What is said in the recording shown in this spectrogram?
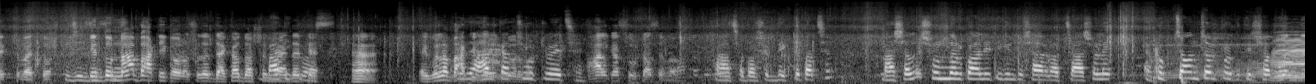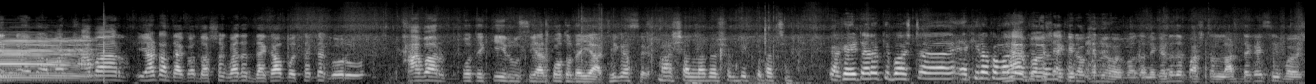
দেখতে পাইতো। জি, জি। কিন্তু না বাটি করছে দেখাও দর্শক ভাইদেরকে। হ্যাঁ এগুলা বাটি হালকা চুট রয়েছে। হালকা সুট আছে বাবা আচ্ছা দর্শক দেখতে পাচ্ছেন? মাশাআল্লাহ সুন্দর কোয়ালিটি কিন্তু সার বাচ্চা। আসলে খুব চঞ্চল প্রকৃতির সব খাবার ইয়াটা দেখো। দর্শক ভাইদের দেখাও প্রত্যেকটা গরু। খাবার প্রতি কি রুচি আর কতটা ইয়া ঠিক আছে? মাশাআল্লাহ দর্শক দেখতে পাচ্ছেন। কাকা এটারও কি বয়সটা একই রকম হবে? হ্যাঁ বয়স একই রকমই হবে বাদান। এখানে যে পাঁচটা লাট দেখাইছি বয়স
